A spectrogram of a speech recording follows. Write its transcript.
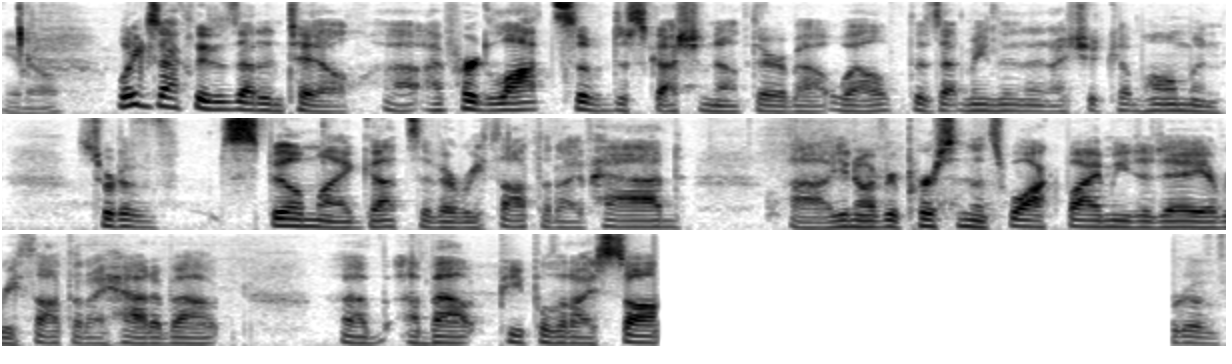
You know. What exactly does that entail? Uh, I've heard lots of discussion out there about, well, does that mean that I should come home and sort of spill my guts of every thought that I've had? Uh, you know, every person that's walked by me today, every thought that I had about uh, about people that I saw, sort of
